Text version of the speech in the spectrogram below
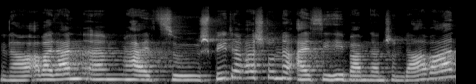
Genau, aber dann ähm, halt zu späterer Stunde, als die Hebammen dann schon da waren,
